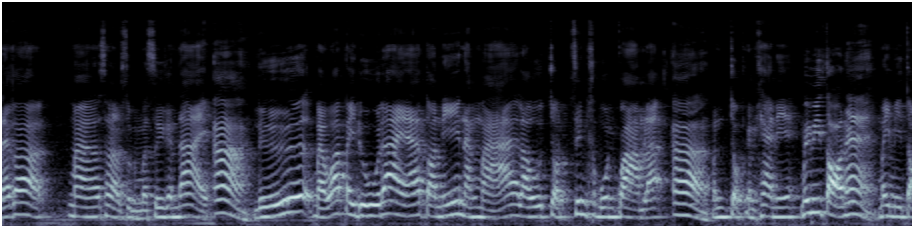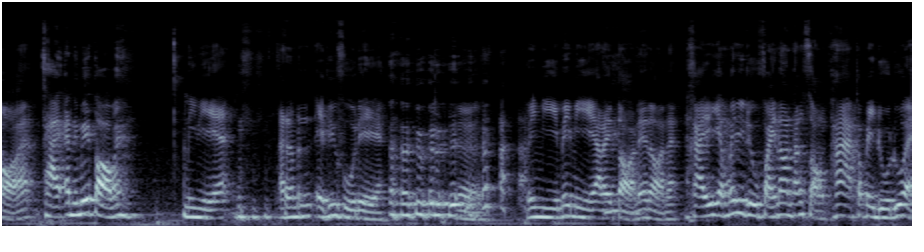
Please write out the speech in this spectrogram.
แล้วก็มาสนับสนุนมาซื้อกันได้ อ่า หรือแบบว่าไปดูได้นะ ตอนนี้หนังหมาเราจดสิ้นขบวนความแล้ว อ่า มันจบกันแค่นี้ ไม่มีต่อแน่ ไม่มีต่อฮะ ฉายอนิเมะต่อไหม ไม่มีฮะอันนั้นมันเอพิฟูเดย์ไม่มีไม่มีอะไรต่อแน่นอนนะ ใครที่ยังไม่ได้ดูไฟนอลทั้งสองภาคก็ไปดูด้วย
